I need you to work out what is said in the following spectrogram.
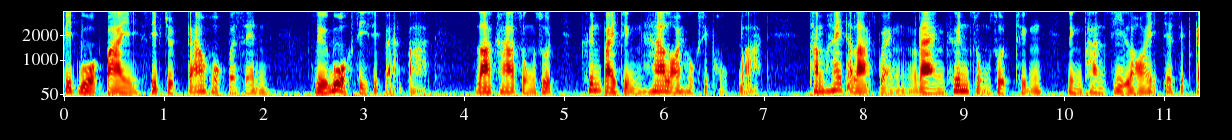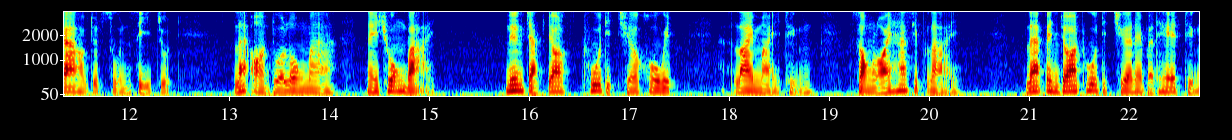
ปิดบวกไป 10.96%หรือบวก 48 บาท ราคาสูงสุดขึ้นไปถึง 566 บาททำให้ตลาดแกว่งแรงขึ้นสูงสุดถึง 1,479.04 จุด และอ่อนตัวลงมา ในช่วงบ่าย เนื่องจากยอดผู้ติดเชื้อโควิดรายใหม่ถึง 250 ราย และเป็นยอดผู้ติดเชื้อในประเทศถึง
